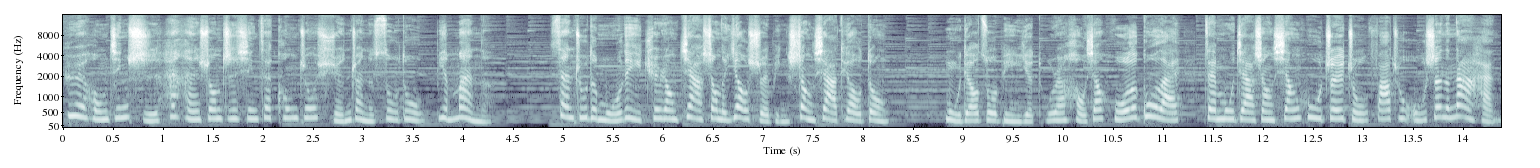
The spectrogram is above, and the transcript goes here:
月红晶石和寒霜之心在空中旋转的速度变慢了。散出的魔力却让架上的药水瓶上下跳动，木雕作品也突然好像活了过来，在木架上相互追逐，发出无声的呐喊。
